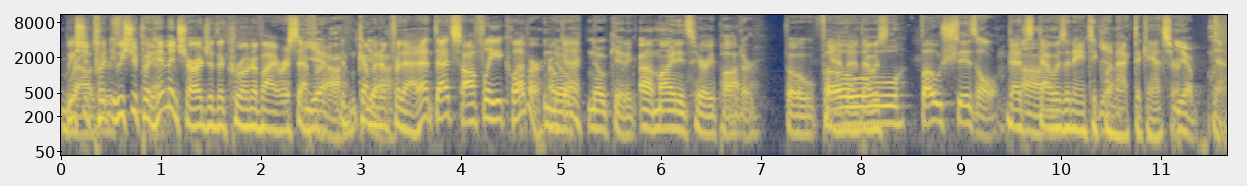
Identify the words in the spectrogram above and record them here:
We should put we should put him in charge of the coronavirus effort. Yeah, coming yeah. up for that. that. That's awfully clever. No, Okay, no kidding. Uh, mine is Harry Potter. Faux, faux, Yeah, that- that was- faux shizzle. that's that Uh, was an anticlimactic answer. Yep. Yeah.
